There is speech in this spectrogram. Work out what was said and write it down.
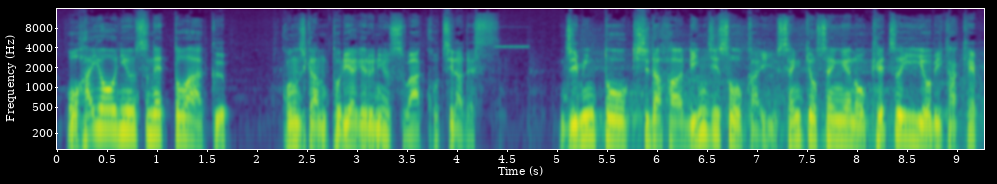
おはようニュースネットワーク。この時間取り上げるニュースはこちらです。自民党岸田派臨時総会選挙戦への決意呼びかけ。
